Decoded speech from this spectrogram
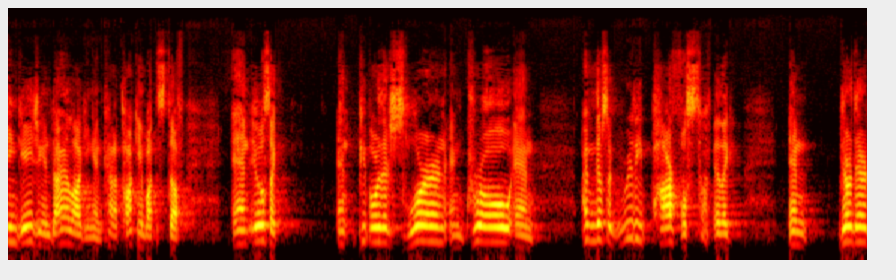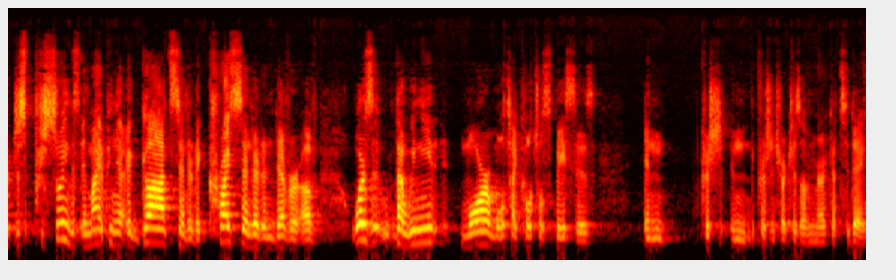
engaging and dialoguing and kind of talking about this stuff. And it was like and people were there just learn and grow and I mean there's like really powerful stuff and like and they're there just pursuing this, in my opinion, a God-centered, a Christ-centered endeavor of what is it that we need more multicultural spaces in Christian in the Christian churches of America today.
